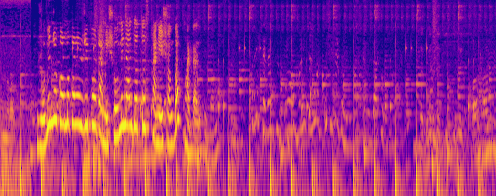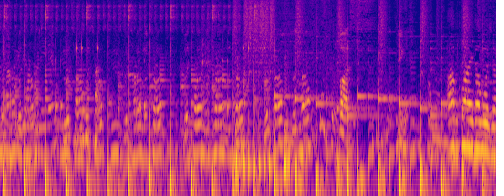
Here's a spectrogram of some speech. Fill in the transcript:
ধন্যবাদ। রবীন্দ্র কর্মকারের রিপোর্ট আমি সৌমিন দত্ত স্থানীয় সংবাদ ঘাটাল। तो आएगा मजा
